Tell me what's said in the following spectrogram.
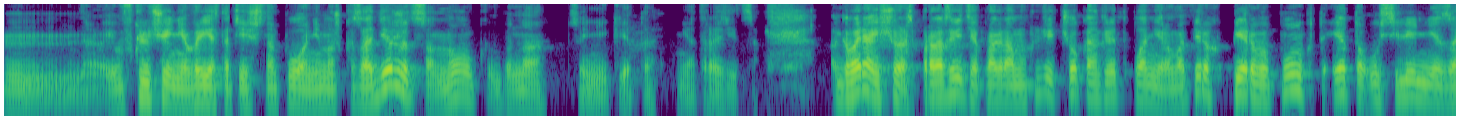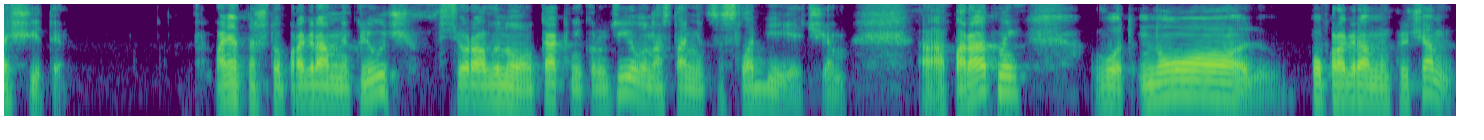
включение в реестр отечественного ПО немножко задержится, но как бы на ценнике это не отразится. Говоря еще раз про развитие программных ключей, что конкретно планируем? Во-первых, первый пункт – это усиление защиты. Понятно, что программный ключ все равно, как ни крути, он останется слабее, чем а, аппаратный. Вот. Но по программным ключам,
